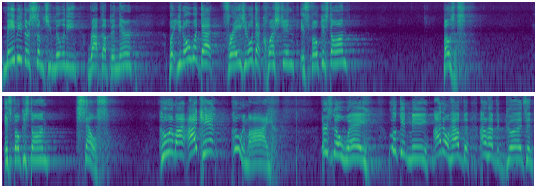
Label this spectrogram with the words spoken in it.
Maybe there's some humility wrapped up in there, but you know what that phrase, you know what that question is focused on? Moses. It's focused on self. Who am I? I can't. Who am I? There's no way. Look at me. I don't have the I don't have the goods and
